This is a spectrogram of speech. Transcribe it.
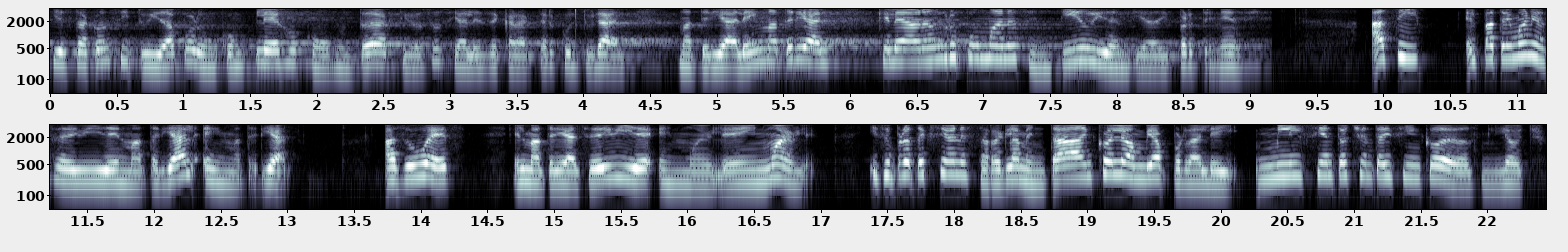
y está constituida por un complejo conjunto de activos sociales de carácter cultural, material e inmaterial que le dan a un grupo humano sentido, identidad y pertenencia. Así, el patrimonio se divide en material e inmaterial. A su vez, el material se divide en mueble e inmueble y su protección está reglamentada en Colombia por la Ley 1185 de 2008.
